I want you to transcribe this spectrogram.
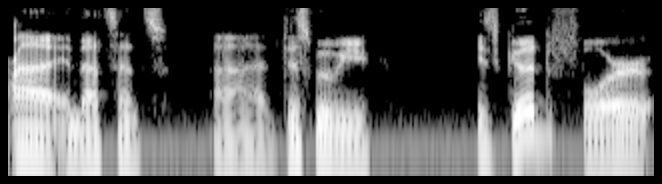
uh, in that sense, uh, this movie is good for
